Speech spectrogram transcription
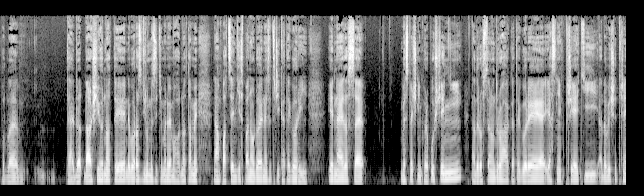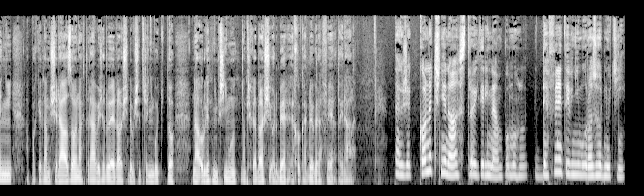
podle té další hodnoty nebo rozdílu mezi těmi dvěma hodnotami nám pacienti spadnou do jedné ze tří kategorií. Jedna je zase bezpečný k propuštění, na druhou stranu druhá kategorie je jasně k přijetí a do vyšetření a pak je tam šedá zóna, která vyžaduje další do vyšetření, buď to na urgentním příjmu, například další odběr echokardiografie a tak dále. Takže konečně nástroj, který nám pomohl k definitivnímu rozhodnutí.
